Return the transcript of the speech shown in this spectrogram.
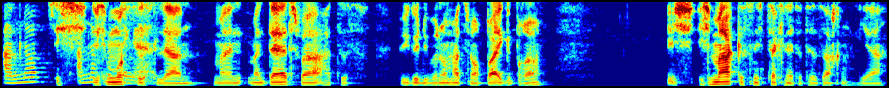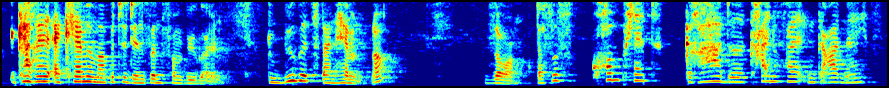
I'm not. Ich, I'm not ich musste es lernen. Mein, mein Dad war, hat das Bügeln übernommen, hat es mir auch beigebracht. Ich, ich mag es nicht, zerknitterte Sachen, ja. Karel, erklär mir mal bitte den Sinn vom Bügeln. Du bügelst dein Hemd, ne? So, das ist komplett gerade, keine Falten, gar nichts.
